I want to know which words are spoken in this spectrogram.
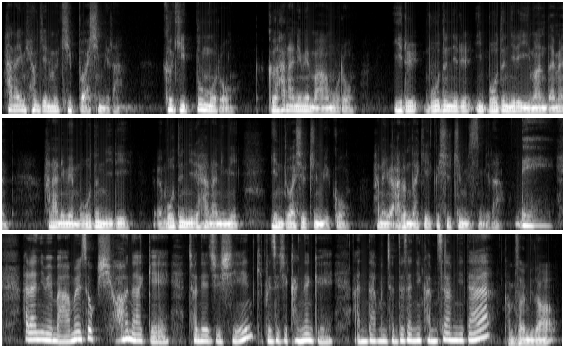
하나님 형제님을 기뻐하십니다. 그 기쁨으로 그 하나님의 마음으로 일을 모든 일을 이- 모든 일에 임한다면 하나님의 모든 일이 모든 일이 하나님이 인도하실 줄 믿고 하나님이 아름답게 이끄실 줄 믿습니다. 네. 하나님의 마음을 속 시원하게 전해주신 기쁜 소식 강남교회 안담은 전도사님 감사합니다. 감사합니다.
